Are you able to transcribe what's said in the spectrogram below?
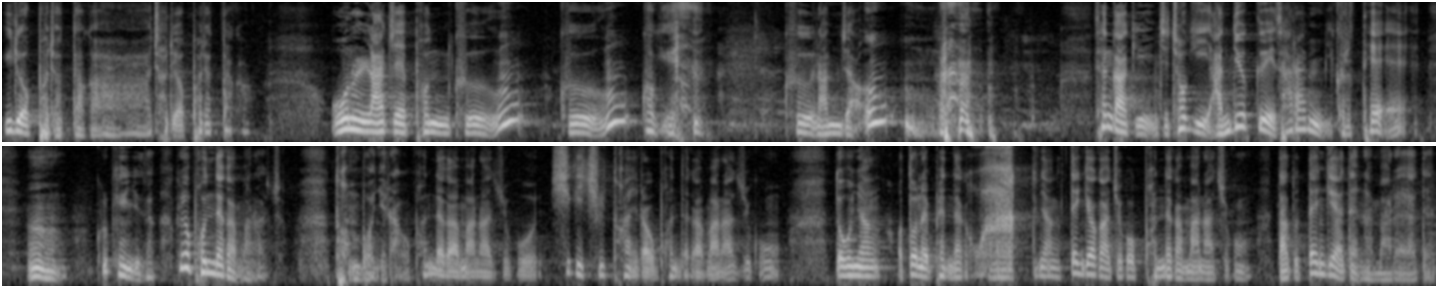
이리 엎어졌다가 저리 엎어졌다가 오늘 낮에 본 그 응? 그 응? 거기 그 남자 응? 생각이 이제 저기 안디옥 교회 사람이 그렇대 응. 그렇게 이제 그러니까 본내가 많아져 돈번이라고 번데가 많아지고 시기 질투하니라고 번데가 많아지고 또 그냥 어떤 애 팬 내가 확 그냥 땡겨가지고 번데가 많아지고 나도 땡겨야 되나 말아야 되나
